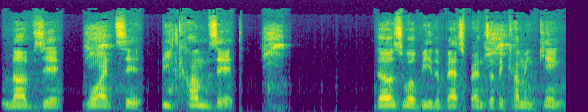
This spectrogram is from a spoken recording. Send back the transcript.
loves it, wants it, becomes it. Those will be the best friends of the coming King.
